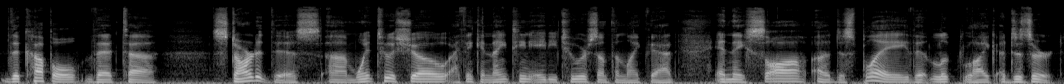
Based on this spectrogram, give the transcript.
the couple that uh, started this um, went to a show, I think in 1982 or something like that, and they saw a display that looked like a dessert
